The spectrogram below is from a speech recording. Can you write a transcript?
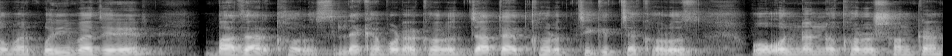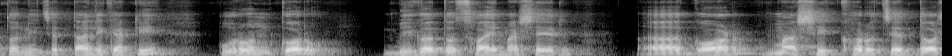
তোমার পরিবারের বাজার খরচ, লেখাপড়ার খরচ, যাতায়াত খরচ, চিকিৎসা খরচ ও অন্যান্য খরচ সংক্রান্ত নিচের তালিকাটি পূরণ করো। বিগত ছয় মাসের গড় মাসিক খরচের দশ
